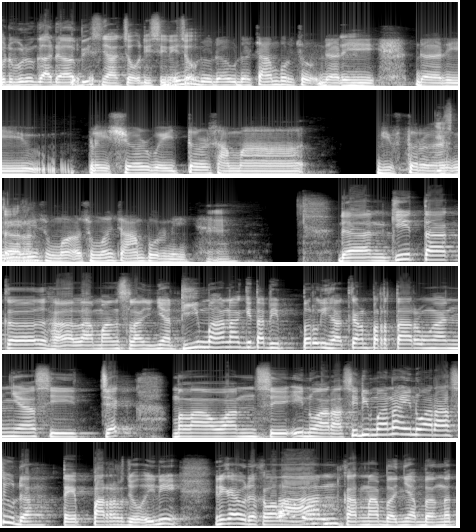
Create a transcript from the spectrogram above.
Bener-bener gak ada habisnya, Cok, di sini, ini Cok. udah, udah udah campur cuk dari dari pleasure waiter sama gifter kan Gifter. Ini, ini semua semuanya campur nih Mm-mm. Dan kita ke halaman selanjutnya di mana kita diperlihatkan pertarungannya si Jack melawan si Inuarashi di mana Inuarashi udah tepar Jo. Ini ini kayak udah kelelahan karena banyak banget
